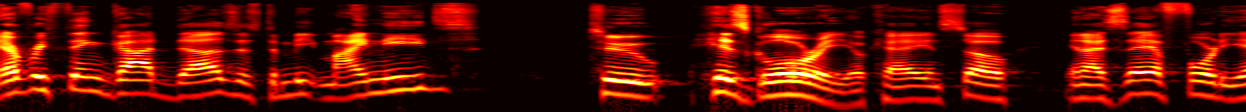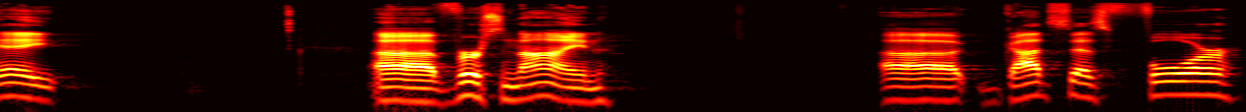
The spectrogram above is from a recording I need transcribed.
everything God does is to meet my needs to his glory, okay? And so in Isaiah 48, uh, verse 9, uh, God says, For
